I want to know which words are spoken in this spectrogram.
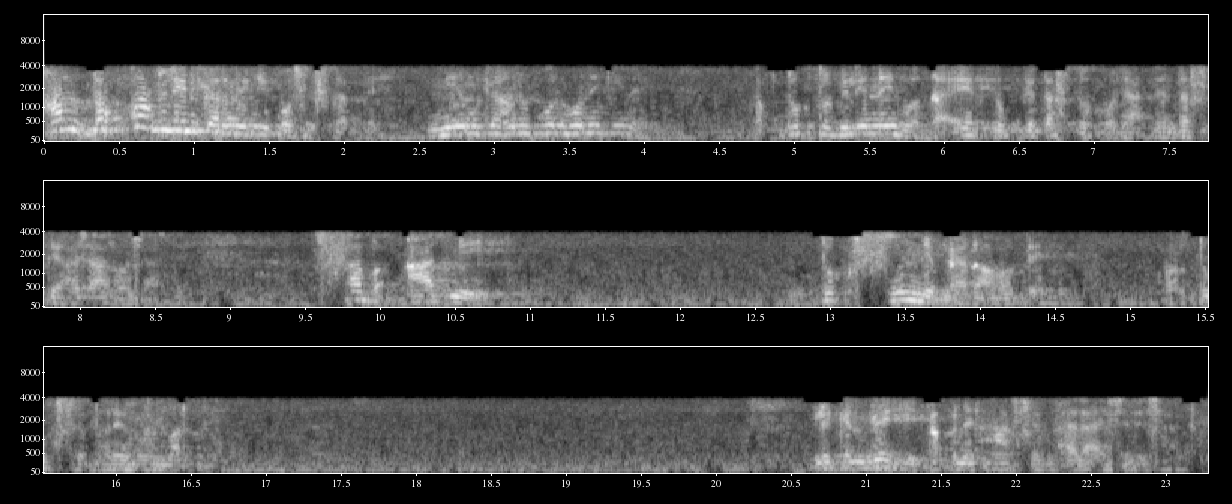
हम दुख को विलीन करने की कोशिश करते हैं। नियम के अनुकूल होने की नहीं। अब दुख तो विलीन नहीं होता, एक दुख के दस दुख हो जाते हैं, दस के हज़ार हो जाते हैं। सब आदमी दुख शून्य पैदा होते हैं। और दुख से भरे हुए मरते लेकिन वे ही अपने हाथ से फैलाए चले जाते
